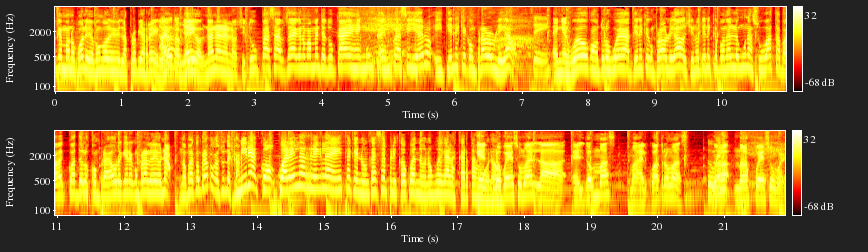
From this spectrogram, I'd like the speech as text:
que en Monopolio, yo pongo las propias reglas. Ah, yo Yo también. digo, no, no, no, no. Si tú pasas, sabes que normalmente tú caes en un, en un casillero y tienes que comprar obligado. Sí. En el juego, cuando tú lo juegas, tienes que comprar obligado. Si no, tienes que ponerlo en una subasta para ver cuál de los compradores quiere comprarlo. Yo digo, no, no puedes comprar porque es un descaro. Mira, cu- ¿cuál es la regla esta que nunca se aplicó cuando uno juega las cartas Que uno? no puedes sumar la, el 2 más más el 4 más. ¿Tú No, la- no las puedes sumar.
